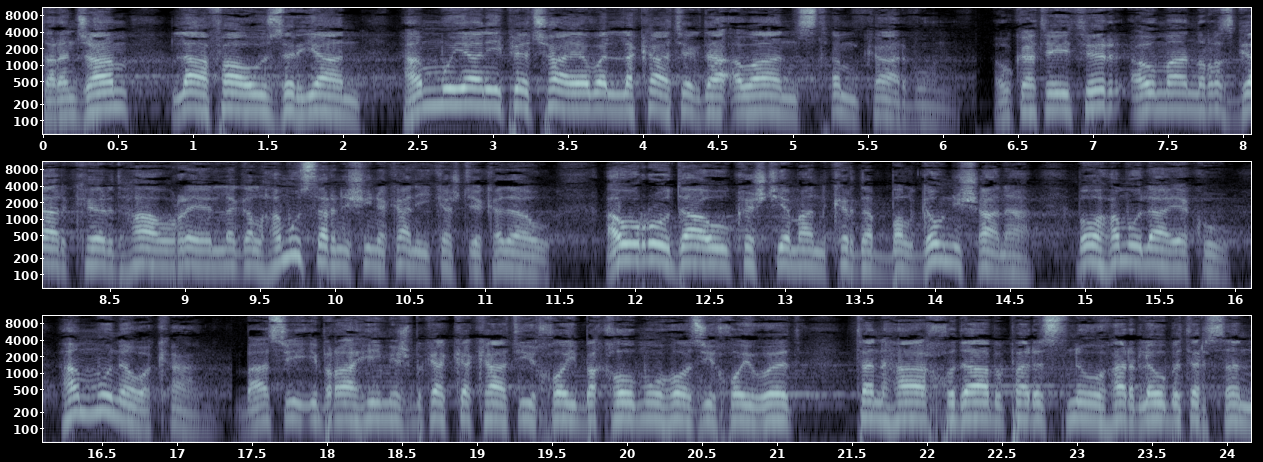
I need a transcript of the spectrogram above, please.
سەرەنجام لافاو و زریان هەموویانی پێچایەوە لە کاتێکدا ئەوان ستەمکار بوون. ئەو کاتەی تر ئەومان ڕزگار کرد هاوڕێ لەگەڵ هەموو سەرنشینەکانی کەشتیەکەدا و ئەو ڕووداو و کەشتیەمان کردە بەڵگە و نیشانە بۆ هەموو لایەک و هەموو نەوەکان. باسی ئیبڕاهیمیش بکە کە کاتی خۆی بە قەوم و هۆزی خۆی وت تەنها خودا بپەرستن و هەر لەو بترسن،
